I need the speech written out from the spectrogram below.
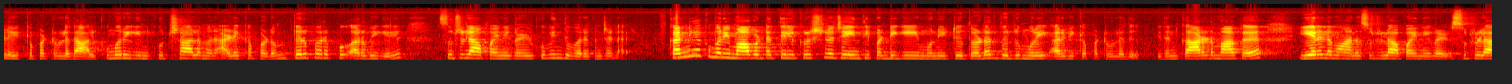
அளிக்கப்பட்டுள்ளதால் குமரியின் குற்றாலம் என அழைக்கப்படும் திருப்பரப்பு அருவியில் சுற்றுலா பயணிகள் குவிந்து வருகின்றனர். கன்னியாகுமரி மாவட்டத்தில் கிருஷ்ண ஜெயந்தி பண்டிகையை முன்னிட்டு தொடர் விடுமுறை அறிவிக்கப்பட்டுள்ளது. இதன் காரணமாக ஏராளமான சுற்றுலா பயணிகள் சுற்றுலா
